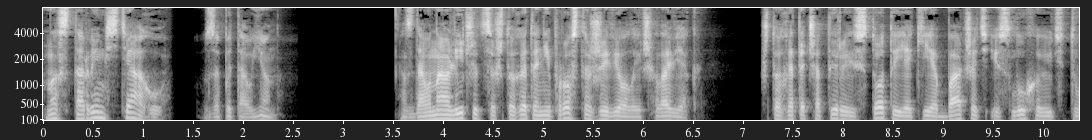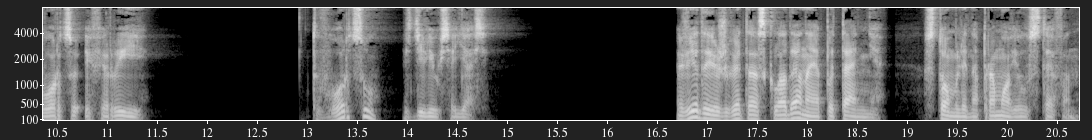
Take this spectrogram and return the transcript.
на старым сцягу? Запытаў ён. Здаўна лічыцца што гэта не проста жывёлы чалавек што гэта чатыры істоты якія бачаць і слухаюць творцу эферыі творцу? здзівіўся язь ведаеш гэта складанае пытанне стомлена прамовіў стэфан.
